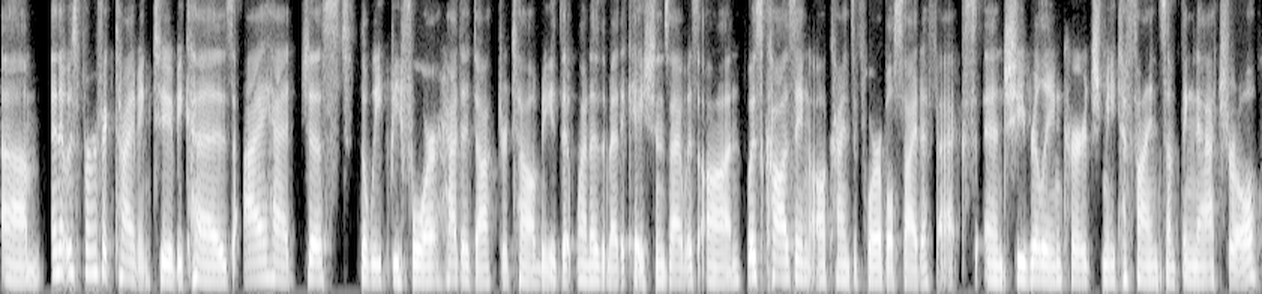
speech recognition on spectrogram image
Um, and it was perfect timing too, because I had just the week before had a doctor tell me that one of the medications I was on was causing all kinds of horrible side effects. And she really encouraged me to find something natural.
